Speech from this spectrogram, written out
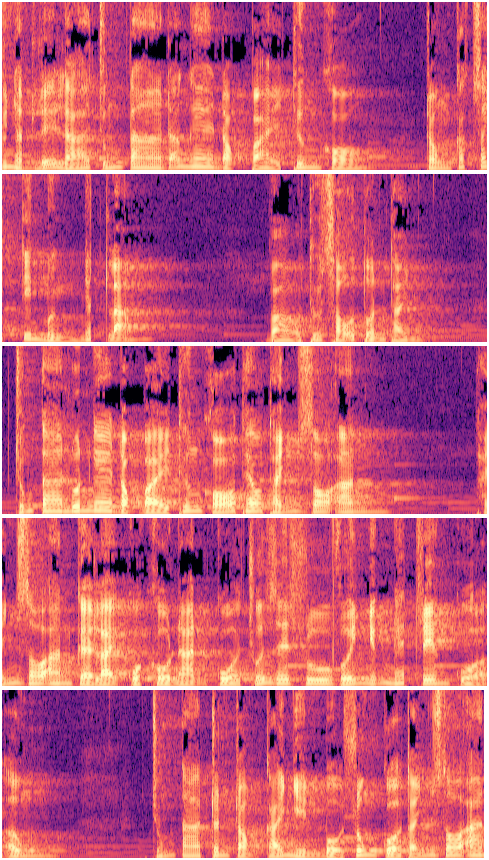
Chủ nhật lễ lá chúng ta đã nghe đọc bài thương khó trong các sách tin mừng nhất lãm. Vào thứ sáu tuần thánh, chúng ta luôn nghe đọc bài thương khó theo Thánh Gioan. Thánh Gioan kể lại cuộc khổ nạn của Chúa Giêsu với những nét riêng của ông. Chúng ta trân trọng cái nhìn bổ sung của Thánh Gioan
